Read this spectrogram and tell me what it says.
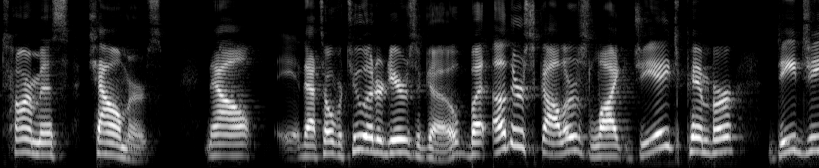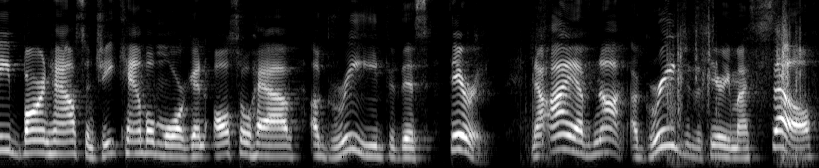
Thomas Chalmers. Now, that's over 200 years ago, but other scholars like G.H. Pember, D.G. Barnhouse, and G. Campbell Morgan also have agreed to this theory. Now, I have not agreed to the theory myself,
